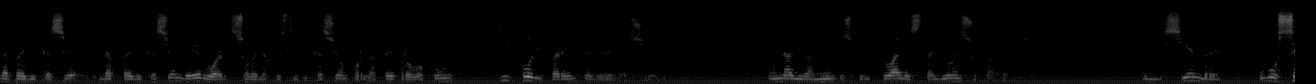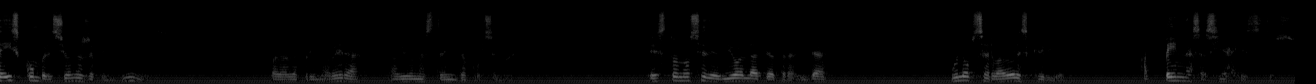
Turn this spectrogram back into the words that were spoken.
la predicación, la predicación de Edwards sobre la justificación por la fe provocó un tipo diferente de devoción. Un avivamiento espiritual estalló en su parroquia. En diciembre hubo seis conversiones repentinas. Para la primavera había unas 30 por semana. Esto no se debió a la teatralidad. Un observador escribió, apenas hacía gestos,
